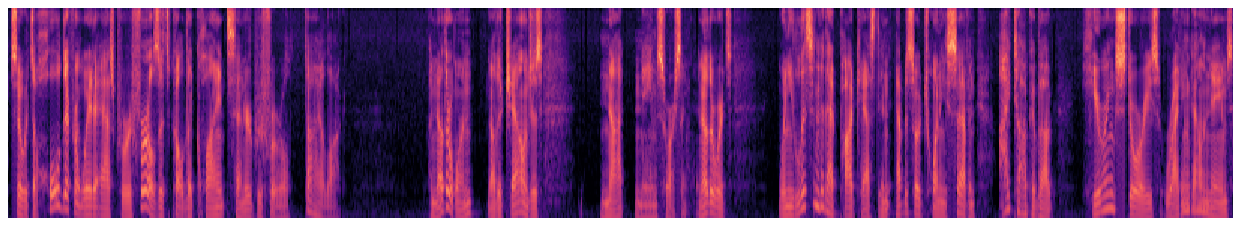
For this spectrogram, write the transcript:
So it's a whole different way to ask for referrals. It's called the client centered referral dialogue. Another one, another challenge is not name sourcing. In other words, when you listen to that podcast in episode 27, I talk about hearing stories, writing down names,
